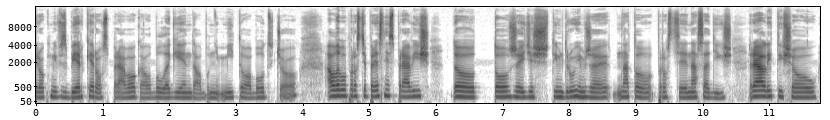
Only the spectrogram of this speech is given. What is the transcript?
rokmi v zbierke rozprávok, alebo legend, alebo mýto, alebo od čo. Alebo proste presne spravíš to, to, že ideš tým druhým, že na to proste nasadíš reality show,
